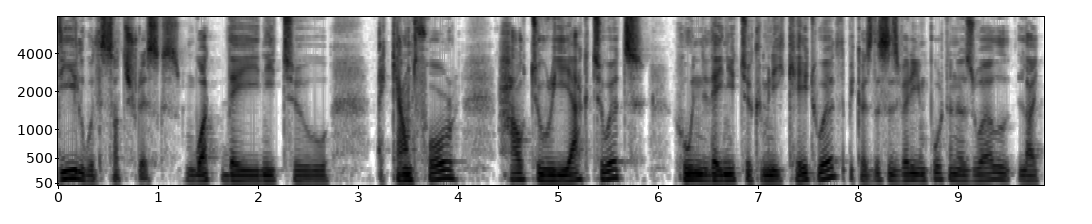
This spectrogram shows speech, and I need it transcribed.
deal with such risks what they need to account for how to react to it, who they need to communicate with, because this is very important as well. Like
